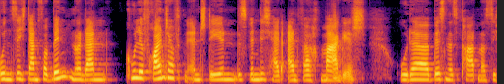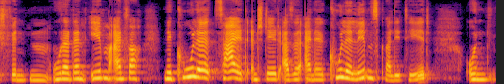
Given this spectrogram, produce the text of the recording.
und sich dann verbinden und dann coole Freundschaften entstehen, das finde ich halt einfach magisch. Oder Businesspartner sich finden oder dann eben einfach eine coole Zeit entsteht, also eine coole Lebensqualität. Und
